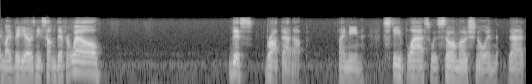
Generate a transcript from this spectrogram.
in my videos, need something different. Well, this brought that up. I mean, Steve Blass was so emotional in that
